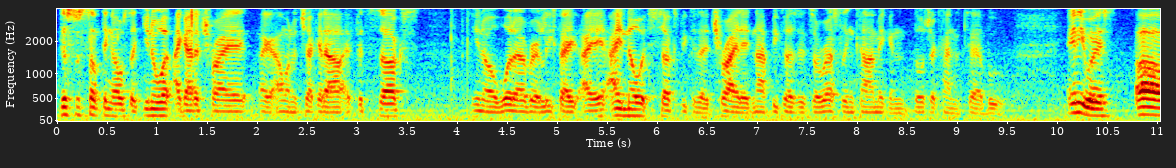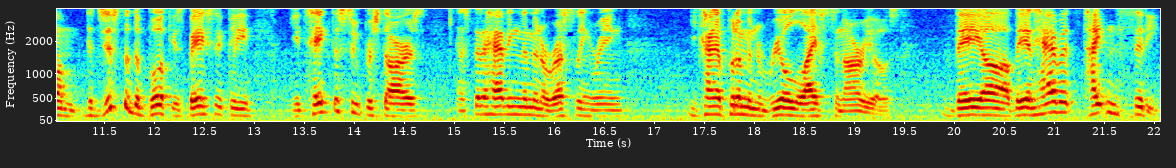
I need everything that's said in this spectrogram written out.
this was something I was like, you know what, I gotta try it. I, I want to check it out. If it sucks, you know, whatever. At least I, I, I know it sucks because I tried it, not because it's a wrestling comic and those are kind of taboo. Anyways, um, the gist of the book is basically you take the superstars and instead of having them in a wrestling ring, you kind of put them in real life scenarios. They uh, they inhabit Titan City,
